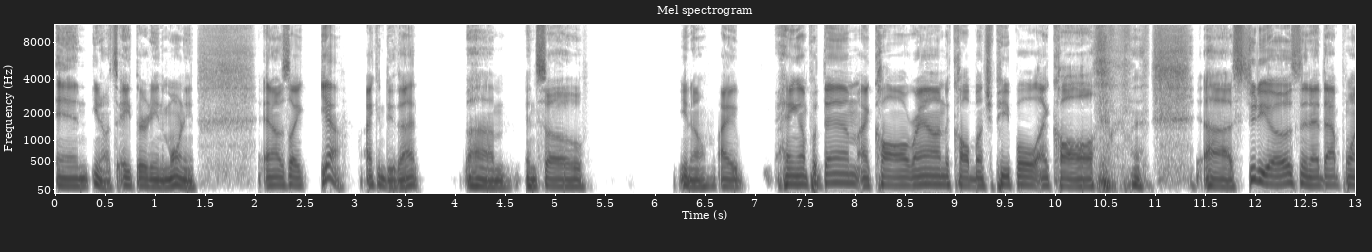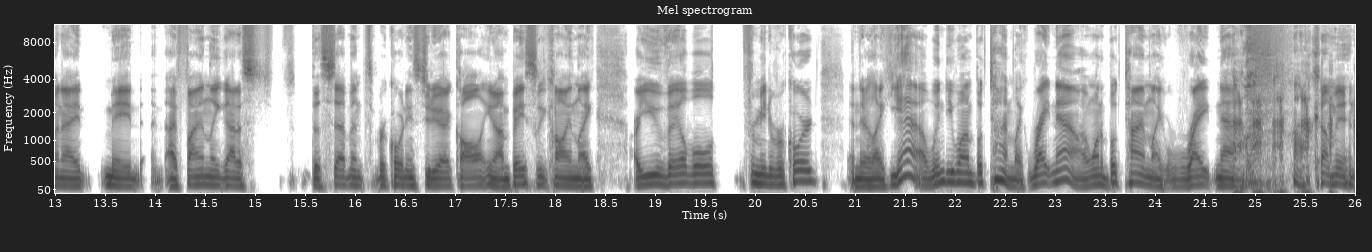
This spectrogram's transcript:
And you know, it's 8 30 in the morning. And I was like, Yeah, I can do that. Um, and so, you know, I hang up with them, I call around, I call a bunch of people, I call uh studios, and at that point I made I finally got a the seventh recording studio I call. You know, I'm basically calling like, Are you available for me to record? And they're like, Yeah, when do you want to book time? Like right now. I want to book time like right now. I'll come in.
